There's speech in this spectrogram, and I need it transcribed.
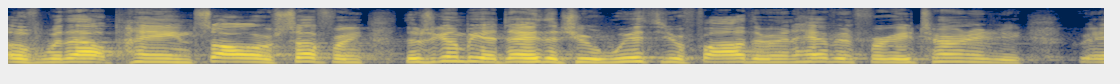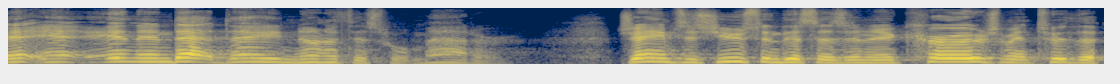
of without pain, sorrow, suffering. There's going to be a day that you're with your Father in heaven for eternity. And in that day, none of this will matter. James is using this as an encouragement to the,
